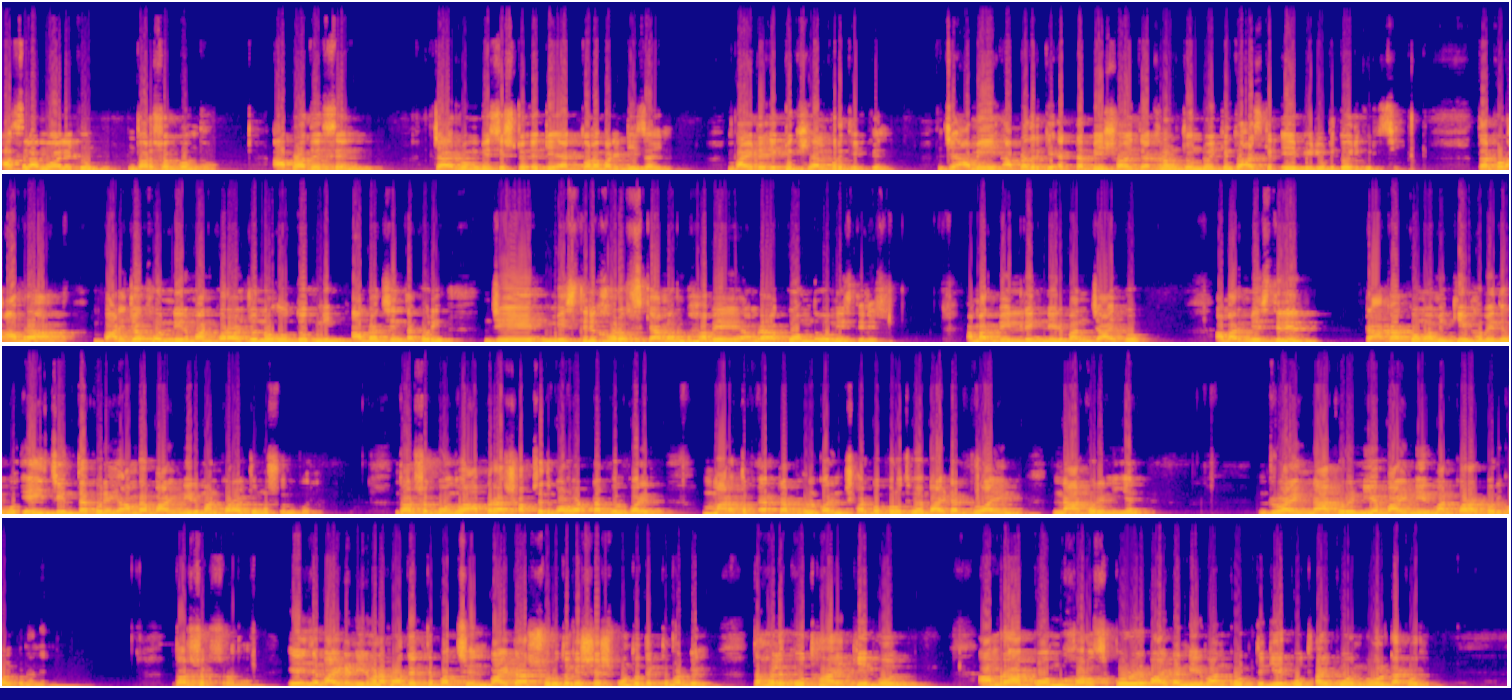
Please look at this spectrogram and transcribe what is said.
আসসালামু আলাইকুম, দর্শক বন্ধু। আপনারা দেখছেন চার রুম বিশিষ্ট একটি একতলা বাড়ির ডিজাইন। বাড়িটা একটু খেয়াল করে দেখবেন যে আমি আপনাদেরকে একটা বিষয় দেখানোর জন্যই কিন্তু আজকের এই ভিডিওটি তৈরি করেছি। তারপর আমরা বাড়ি যখন নির্মাণ করার জন্য উদ্যোগ নিই, আমরা চিন্তা করি যে মিস্ত্রি খরচ কেমনভাবে আমরা কম দেবো মিস্ত্রির। আমার বিল্ডিং নির্মাণ যাই হোক, আমার মিস্ত্রির টাকা কম আমি কীভাবে দেব? এই চিন্তা করেই আমরা বাড়ি নির্মাণ করার জন্য শুরু করি। দর্শক বন্ধু, আপনারা সবচেয়ে বড় একটা ভুল করেন। মারাত্মক একটা ভুল করেন। সর্বপ্রথমে বাড়িটা ড্রয়িং না করে নিয়ে ড্রয়িং না করে নিয়ে বাড়ি নির্মাণ করার পরিকল্পনা নেন। দর্শক শ্রোতা, এই যে বাড়িটা নির্মাণ আপনারা দেখতে পাচ্ছেন, বাড়িটা শুরু থেকে শেষ পর্যন্ত দেখতে পারবেন। তাহলে কোথায় কি ভুল? আমরা কম খরচ করে বাড়িটা নির্মাণ করতে গিয়ে কোথায় কোন ভুলটা করি?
